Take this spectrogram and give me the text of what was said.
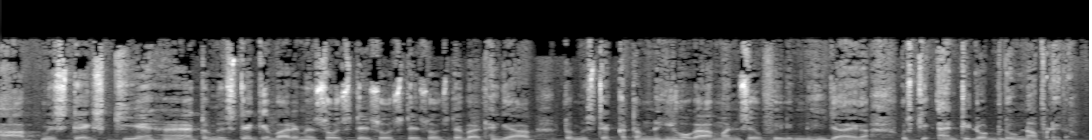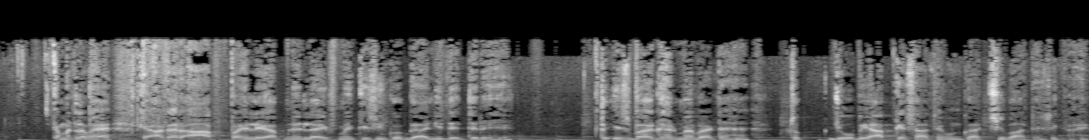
आप मिस्टेक्स किए हैं तो मिस्टेक के बारे में सोचते सोचते सोचते बैठेंगे आप तो मिस्टेक खत्म नहीं होगा, मन से वो फीलिंग नहीं जाएगा। उसकी एंटीडोट ढूंढना पड़ेगा। क्या मतलब है कि अगर आप पहले अपने लाइफ में किसी को गाली देते रहे तो इस बार घर में बैठे हैं तो जो भी आपके साथ है, उनको अच्छी बातें सिखाएँ।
